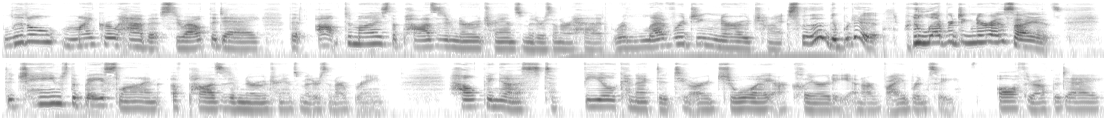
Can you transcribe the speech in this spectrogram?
little micro habits throughout the day that optimize the positive neurotransmitters in our head. We're leveraging neuroscience. We're leveraging neuroscience to change the baseline of positive neurotransmitters in our brain, helping us to feel connected to our joy, our clarity, and our vibrancy all throughout the day.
